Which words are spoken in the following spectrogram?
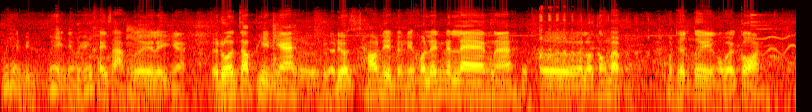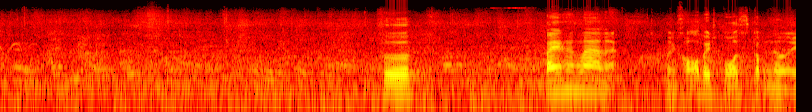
ไม่เห็นมีไม่เห็นยังไม่มีใครสั่งเลยอะไรอย่างเงี้ยเดี๋ยวโดนจับผิดไงเดี๋ยวเดี๋ยวชาวเน็ตเดี๋ยวนี้เขาเล่นกันแรงนะเออเราต้องแบบโปรเทคตัวเองเอาไว้ก่อน คือแป้งข้างล่างอะเหมือนเขาเอาไปโทสต์กับเนย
